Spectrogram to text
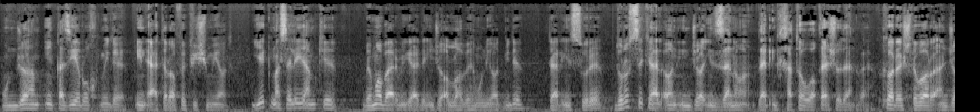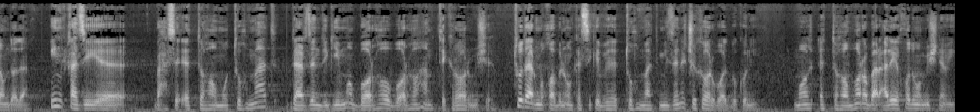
اونجا هم این قضیه رخ میده این اعتراف پیش میاد. یک مسئله هم که به ما برمیگرده. اینجا الله بهمون یاد میده در این سوره. درسته که الان اینجا این زنا در این خطا واقع شدن و کار اشتباه رو انجام دادن. این قضیه بحث اتهام و تهمت در زندگی ما بارها و بارها هم تکرار میشه. تو در مقابل اون کسی که به تهمت می‌زنه چه کار باید بکنی؟ ما اتهام ها رو بر علیه خودمون میشنویم.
